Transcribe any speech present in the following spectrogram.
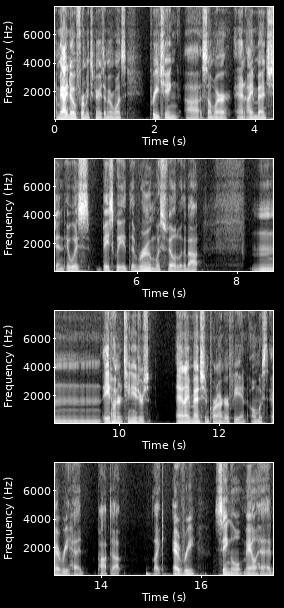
I mean I know from experience. I remember once preaching uh, somewhere and I mentioned it was basically the room was filled with about mm, 800 teenagers, and I mentioned pornography and almost every head popped up, like every single male head,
